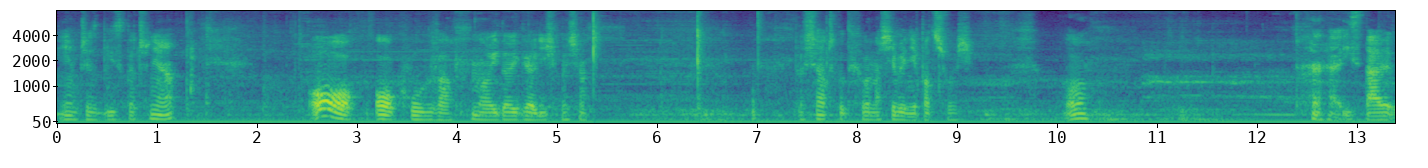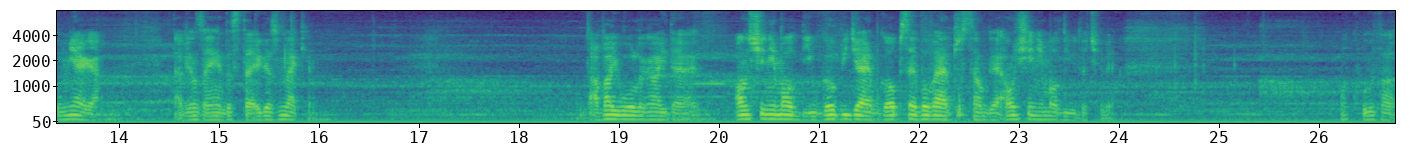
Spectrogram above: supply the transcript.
Nie wiem, czy jest blisko, czy nie. O! O kurwa. No i doigraliśmy się. Prosiaczku, ty chyba na siebie nie patrzyłeś. O! I stary umiera. Nawiązanie do starego z mlekiem. Dawaj Wall Rider. On się nie modlił, go widziałem, go obserwowałem przez całą grę. On się nie modlił do ciebie. Kurwa.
